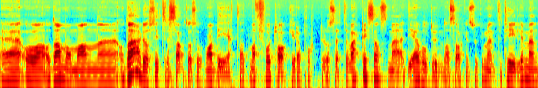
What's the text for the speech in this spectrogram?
Uh, og, og, da man, og da er det også interessant også man vet at man får tak i rapporter også etter hvert. Er, de har holdt unna sakens dokumenter tidlig, men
